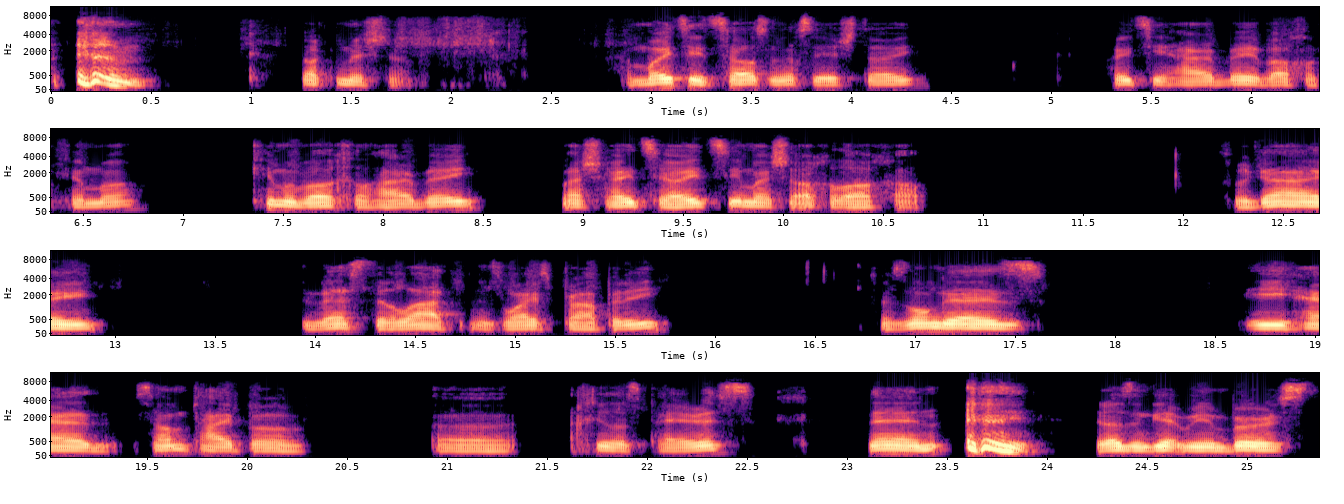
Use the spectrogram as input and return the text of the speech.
Dr. Mishnah. Hamoitzi tzos nechse ishtoi. Hoitzi harbe v'achal kima. Kima v'achal harbe. Mash hoitzi hoitzi, mash achal achal. So a guy invested a lot in his wife's property. As long as he had some type of uh, Achilas Paris, then he doesn't get reimbursed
